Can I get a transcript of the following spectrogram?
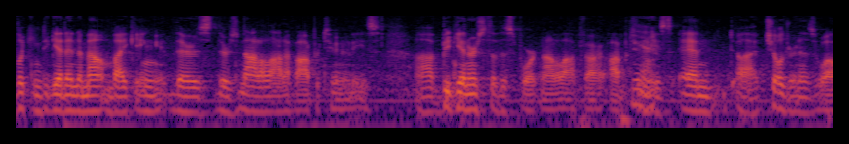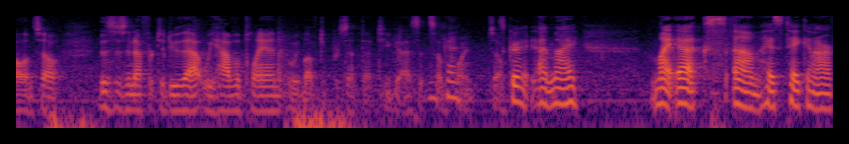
looking to get into mountain biking, there's there's not a lot of opportunities. Uh, beginners to the sport, not a lot of opportunities, and uh, children as well. And so, this is an effort to do that. We have a plan, and we'd love to present that to you guys at some Okay. point. So. That's great. Uh, My, my ex um, has taken our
